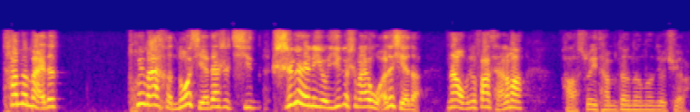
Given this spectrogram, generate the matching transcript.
他们买的会买很多鞋，但是其十个人里有一个是买我的鞋的，那我不就发财了吗？好，所以他们噔噔噔就去了。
